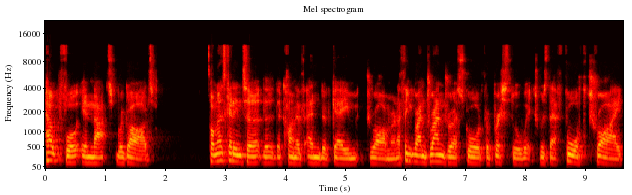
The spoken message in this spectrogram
helpful in that regard. Tom, let's get into the, the kind of end of game drama. And I think Radradra scored for Bristol, which was their fourth try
